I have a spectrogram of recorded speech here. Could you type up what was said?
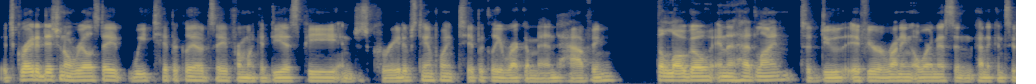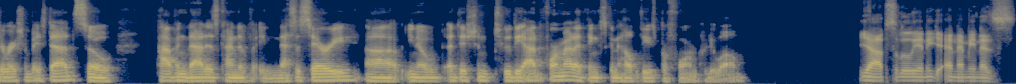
it's great additional real estate. We typically, I would say, from like a DSP and just creative standpoint, typically recommend having the logo in a headline to do if you're running awareness and kind of consideration based ads. So having that is kind of a necessary, uh, you know, addition to the ad format, I think is going to help these perform pretty well. Yeah, absolutely. And and I mean, as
